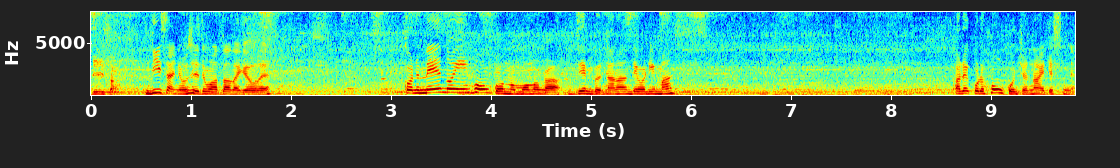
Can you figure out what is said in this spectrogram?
B さん。D さんに教えてもらったんだけどねこれメイドイン香港のものが全部並んでおりますあれこれ香港じゃないですね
